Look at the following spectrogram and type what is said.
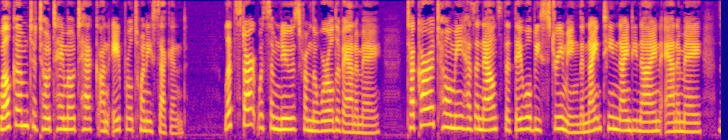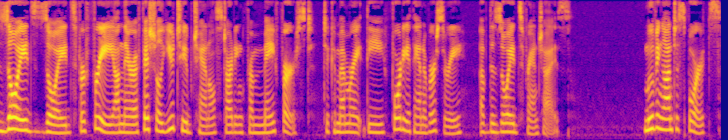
Welcome to Totemo Tech on April 22nd. Let's start with some news from the world of anime. Takara Tomy has announced that they will be streaming the 1999 anime Zoids Zoids for free on their official YouTube channel starting from May 1st to commemorate the 40th anniversary of the Zoids franchise. Moving on to sports,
